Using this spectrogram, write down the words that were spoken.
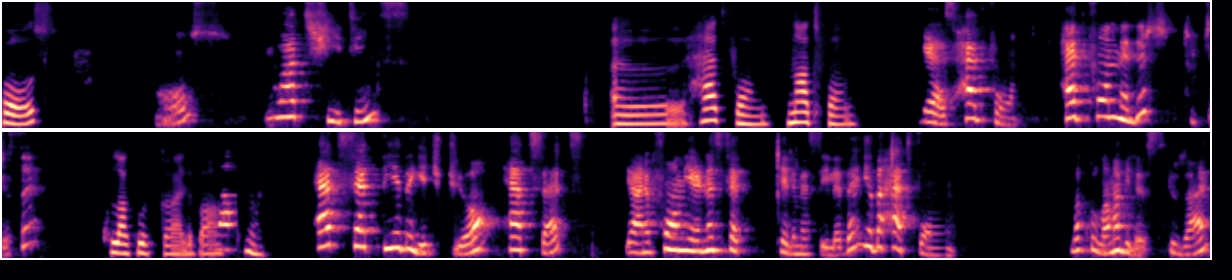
False. False. What she thinks. Uh, headphone, not phone. Yes, headphone. Headphone nedir Türkçesi? Kulaklık galiba. Headset diye de geçiyor. Headset. Yani phone yerine set kelimesiyle de ya da headphone da kullanabiliriz. Güzel.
